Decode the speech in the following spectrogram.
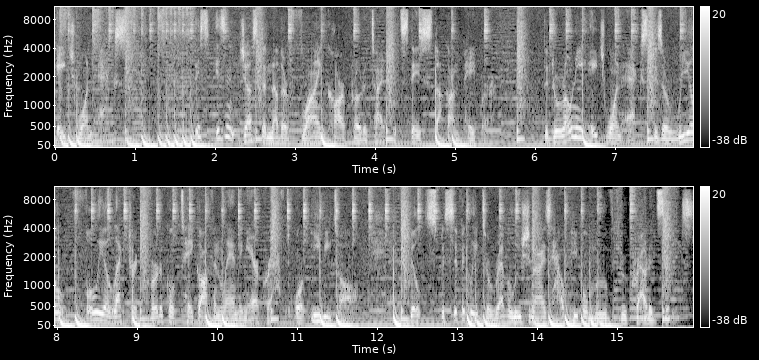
H1X. This isn't just another flying car prototype that stays stuck on paper. The Doroni H1X is a real, fully electric vertical takeoff and landing aircraft, or eVTOL, built specifically to revolutionize how people move through crowded cities.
